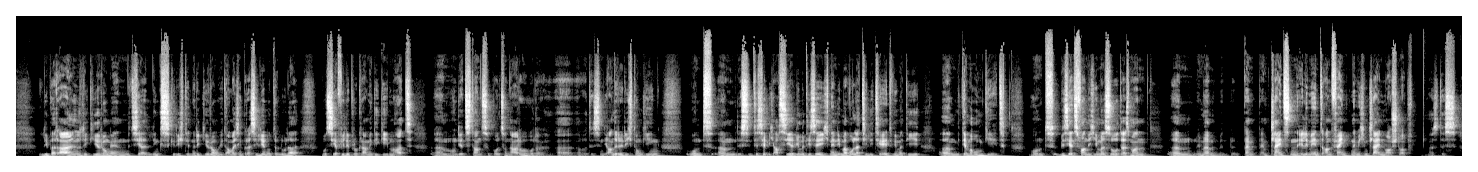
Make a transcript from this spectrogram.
liberalen Regierungen, sehr linksgerichteten Regierungen, wie damals in Brasilien unter Lula, wo es sehr viele Programme gegeben hat, ähm, und jetzt dann zu Bolsonaro, wo, da, äh, wo das in die andere Richtung ging. Und ähm, es interessiert mich auch sehr, wie man diese, ich nenne immer Volatilität, wie man die, ähm, mit der man umgeht. Und bis jetzt fand ich immer so, dass man ähm, immer beim, beim kleinsten Element anfängt, nämlich im kleinen Maßstab. Also das,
